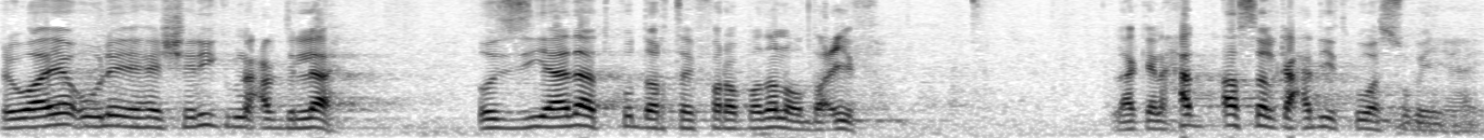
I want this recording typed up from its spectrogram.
riwaayo uu leeyahay shariik bnu cabdillaah oo ziyaadaad ku dartay fara badan oo daciifa laakiin asalka xadiidku waa sugan yahay.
